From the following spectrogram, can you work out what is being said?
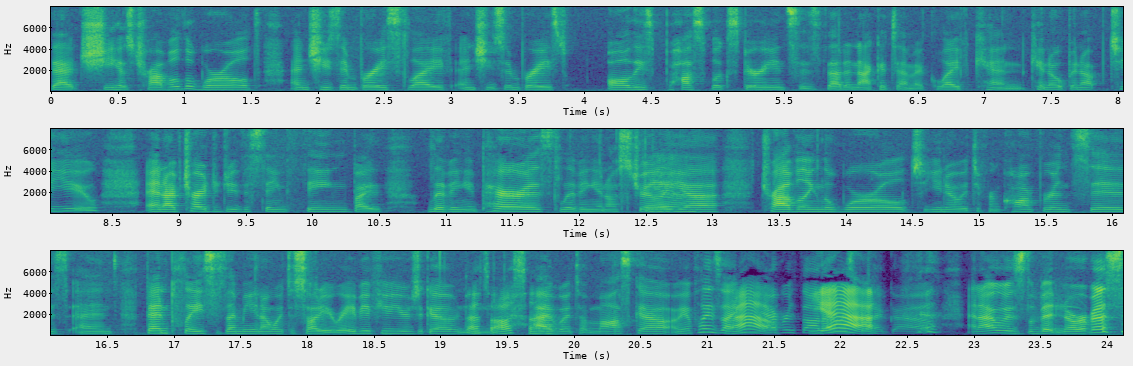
that she has traveled the world and she's embraced life and she's embraced all these possible experiences that an academic life can can open up to you and i've tried to do the same thing by living in paris living in australia Yeah. traveling the world you know at different conferences and been places i mean i went to saudi arabia a few years ago and That's awesome. i went to moscow i mean places Wow. i never thought Yeah. i was going to go and i was a bit nervous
